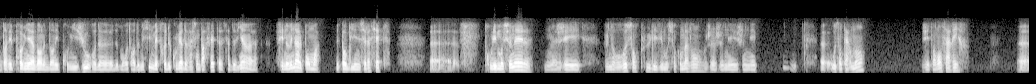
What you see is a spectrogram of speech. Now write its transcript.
dans les premiers jours de, mon retour à domicile, mettre le couvert de façon parfaite, ça devient euh, phénoménal pour moi. Ne pas oublier une seule assiette. Euh, trouble émotionnel, je ne ressens plus les émotions comme avant. Euh, aux enterrements, j'ai tendance à rire. Euh,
